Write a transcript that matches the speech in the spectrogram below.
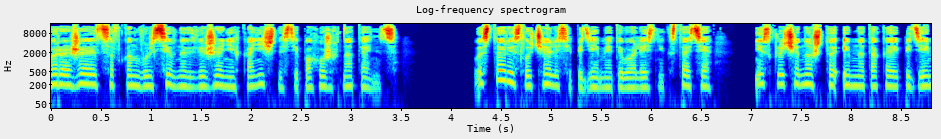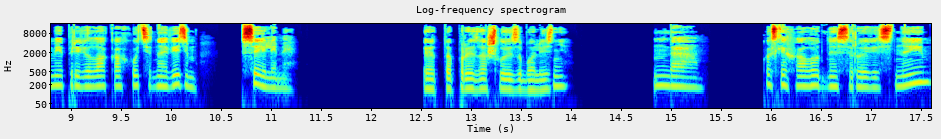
Выражается в конвульсивных движениях конечностей, похожих на танец. В истории случались эпидемии этой болезни. Кстати, не исключено, что именно такая эпидемия привела к охоте на ведьм в Сейлеме. Это произошло из-за болезни? Да, после холодной сырой весны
